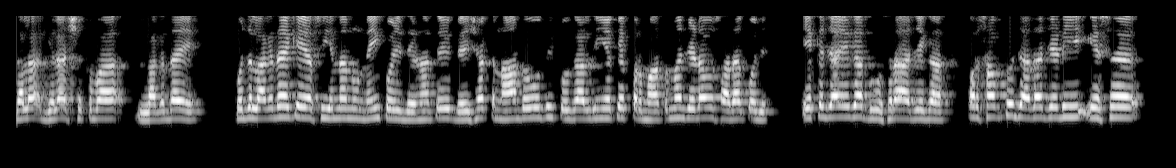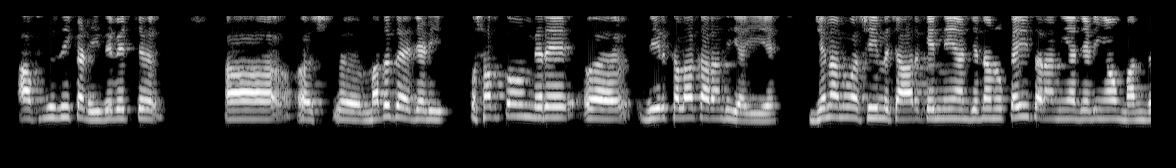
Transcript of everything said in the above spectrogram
ਗਲਾ ਗਿਲਾ ਸ਼ਿਕਵਾ ਲੱਗਦਾ ਏ ਕੁਝ ਲੱਗਦਾ ਹੈ ਕਿ ਅਸੀਂ ਇਹਨਾਂ ਨੂੰ ਨਹੀਂ ਕੁਝ ਦੇਣਾ ਤੇ ਬੇਸ਼ੱਕ ਨਾ ਦਿਓ ਉਹਦੀ ਕੋਈ ਗੱਲ ਨਹੀਂ ਹੈ ਕਿ ਪਰਮਾਤਮਾ ਜਿਹੜਾ ਉਹ ਸਾਰਾ ਕੁਝ ਇੱਕ ਜਾਏਗਾ ਦੂਸਰਾ ਆ ਜਾਏਗਾ। ਔਰ ਸਭ ਤੋਂ ਜ਼ਿਆਦਾ ਜਿਹੜੀ ਇਸ ਆਫਤ ਦੀ ਘੜੀ ਦੇ ਵਿੱਚ ਅਹ, ਮਦਦ ਹੈ ਜਿਹੜੀ ਉਹ ਸਭ ਤੋਂ ਮੇਰੇ ਅਹ, ਵੀਰ ਕਲਾਕਾਰਾਂ ਦੀ ਆਈ ਹੈ ਜਿਨ੍ਹਾਂ ਨੂੰ ਅਸੀਂ ਨਚਾਰ ਕਹਿੰਦੇ ਆ ਜਿਨ੍ਹਾਂ ਨੂੰ ਕਈ ਤਰ੍ਹਾਂ ਦੀਆਂ ਜਿਹੜੀਆਂ ਉਹ ਮੰਦ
